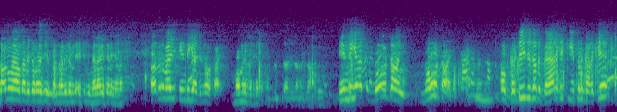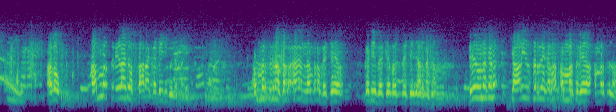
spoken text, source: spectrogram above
ਸਾਨੂੰ ਐ ਹੁੰਦਾ ਵੀ ਚਲੋ ਅਸੀਂ 15 ਵੀਹ ਦਿਨ ਵਿੱਚ ਮਹੀਨਾ ਰਹਿ ਕੇ ਚਲੇ ਜਾਣਾ। ਅਦਰਵਾਈਜ਼ ਇੰਡੀਆ 'ਚ ਨੋ ਟਾਈਮ ਮੋਮੇ ਬੜੇ ਇੰਡੀਆ 'ਚ ਨੋ ਟਾਈਮ ਨੋ ਟਾਈਮ ਉਹ ਗੱਡੀ 'ਚ ਜਦ ਬੈਠ ਕੇ ਕੀਰਤਨ ਕਰਕੇ, ਹਲੋ, ਅੰਮ੍ਰਿਤ ਵੇਲਾ ਜੋ ਸਾਰਾ ਗੱਡੀ 'ਚ ਗੁਜ਼ਰਦਾ ਅੰਮ੍ਰਿਤ ਵੇਲਾ ਸਾਰਾ ਆਨੰਦ ਨਾਲ ਬੈਠੇ ਆ, ਗੱਡੀ ਬੈਠੇ, ਬਸ ਬੈਠੇ, ਜਾਣ ਬੈਠਾ। ਫਿਰ ਉਹਨਾਂ ਕਹਿੰਦਾ 40 ਸਰਵੇ ਕਰਨਾ ਅੰਮ੍ਰਿਤ ਵੇਲਾ ਅੰਮ੍ਰਿਤ ਵੇਲਾ।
